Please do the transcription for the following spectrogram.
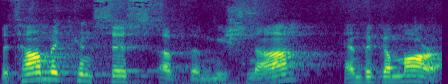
The Talmud consists of the Mishnah and the Gemara.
